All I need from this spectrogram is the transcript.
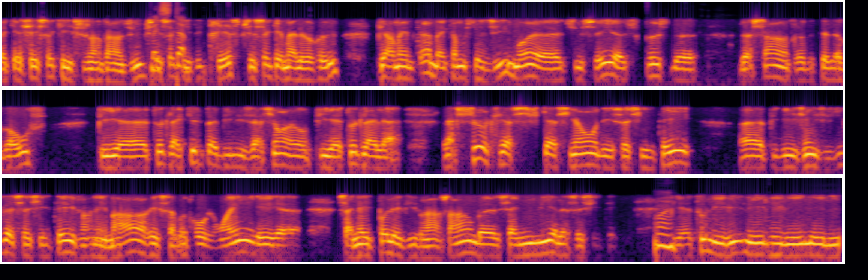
Fait que c'est ça qui est sous-entendu, c'est ça qui est triste, c'est ça qui est malheureux. Puis en même temps, ben comme je te dis, moi, euh, tu sais, je suis plus de, de centre que de gauche puis euh, toute la culpabilisation, euh, puis euh, toute la, la, la, surclassification des sociétés, puis des individus de la société, j'en ai marre et ça va trop loin et ça n'aide pas le vivre ensemble, ça nuit à la société. Ouais. Puis tous les, les, les, les,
